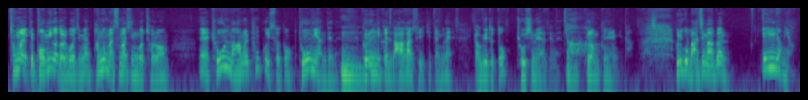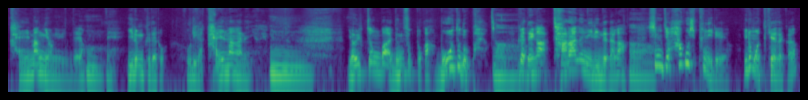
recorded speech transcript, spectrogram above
정말 이렇게 범위가 넓어지면 방금 말씀하신 것처럼 예, 좋은 마음을 품고 있어도 도움이 안 되는 음. 그런 일까지 나아갈 수 있기 때문에 여기도 또 조심해야 되는 아. 그런 분야입니다. 그리고 마지막은 1 영역, 갈망 영역인데요. 음. 네, 이름 그대로 우리가 갈망하는 영역. 음. 열정과 능숙도가 모두 높아요. 아. 그러니까 내가 잘하는 일인데다가 아. 심지어 하고 싶은 일이에요. 이러면 어떻게 해야 될까요?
